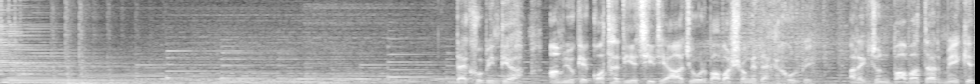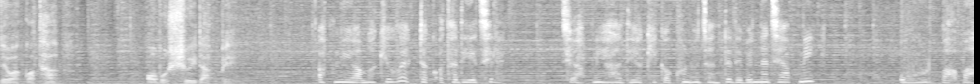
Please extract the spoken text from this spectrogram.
ये দেখো বিন্দিয়া আমি ওকে কথা দিয়েছি যে আজ ওর বাবার সঙ্গে দেখা করবে আর একজন বাবা তার মেয়েকে দেওয়া কথা অবশ্যই রাখবে আপনি আমাকেও একটা কথা দিয়েছিলেন যে আপনি হাদিয়াকে কখনো জানতে দেবেন না যে আপনি ওর বাবা।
